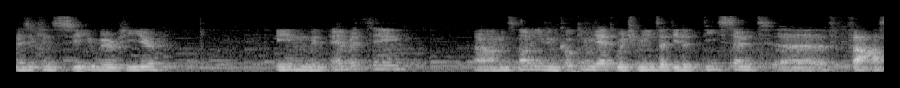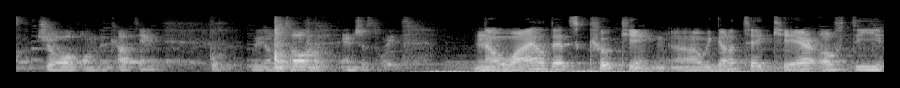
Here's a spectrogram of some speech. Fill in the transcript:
as you can see, we're here in with everything. Um, it's not even cooking yet, which means I did a decent, uh, fast job on the cutting. Lid on top and just wait. Now while that's cooking, uh, we're gonna take care of the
